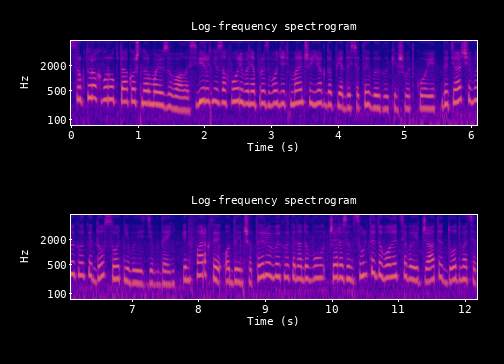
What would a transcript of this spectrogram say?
Структура хвороб також нормалізувалась. Вірусні захворювання призводять менше як до 50 викликів швидкої, дитячі виклики до сотні виїздів в день. Інфаркти 1-4 виклики на добу. Через інсульти доводиться виїжджати до 20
